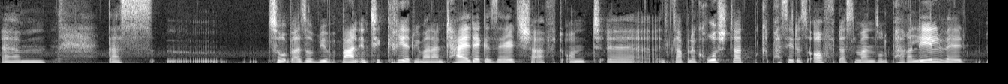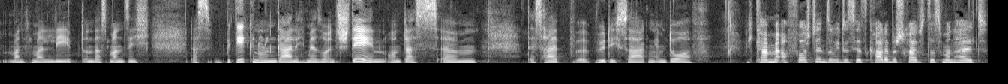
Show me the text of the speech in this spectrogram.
ähm, das, zu, also wir waren integriert, wir waren ein Teil der Gesellschaft. Und äh, ich glaube, in der Großstadt passiert es oft, dass man so eine Parallelwelt manchmal lebt und dass man sich, dass Begegnungen gar nicht mehr so entstehen. Und das ähm, deshalb würde ich sagen, im Dorf. Ich kann mir auch vorstellen, so wie du es jetzt gerade beschreibst, dass man halt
